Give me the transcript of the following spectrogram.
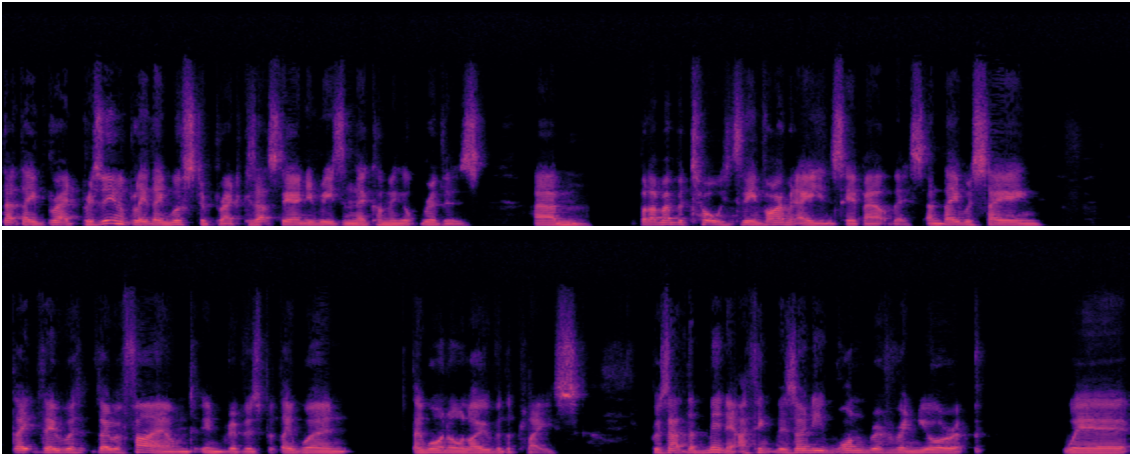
that they bred. Presumably they must have bred because that's the only reason they're coming up rivers. Um, mm. But I remember talking to the Environment Agency about this, and they were saying they, they were they were found in rivers, but they weren't they weren't all over the place. Because at the minute, I think there's only one river in Europe where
